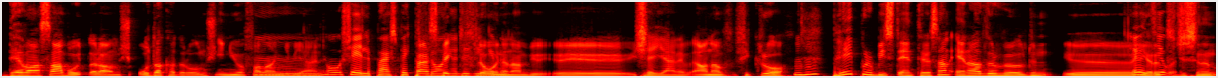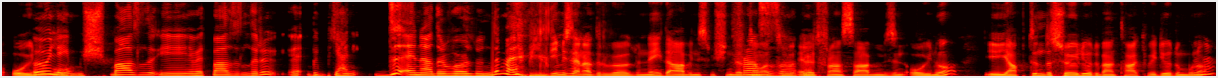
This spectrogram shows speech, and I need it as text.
devasa boyutlar almış. Oda kadar olmuş iniyor falan Hmm. gibi yani. O şeyle perspektifle, oynuyor Perspektifle dediğin gibi. oynanan bir e, şey yani ana fikri o. Hı hı. Paper Beast enteresan Another World'ün e, yaratıcısının oyunu bu. Öyleymiş. Bazı e, evet bazıları e, yani The Another World'un değil mi? Bildiğimiz Another World'ün neydi abinin ismi şimdi tam Fransız hatırlamıyorum. abi. Evet Fransız abimizin oyunu. E, yaptığını da söylüyordu. Ben takip ediyordum bunu. Hı hı.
